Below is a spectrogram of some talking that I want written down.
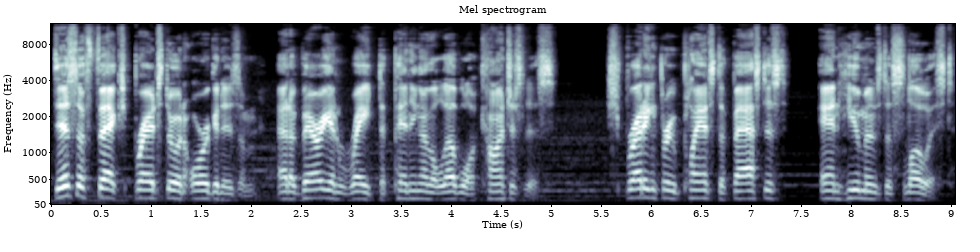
This effect spreads through an organism at a varying rate depending on the level of consciousness, spreading through plants the fastest and humans the slowest.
